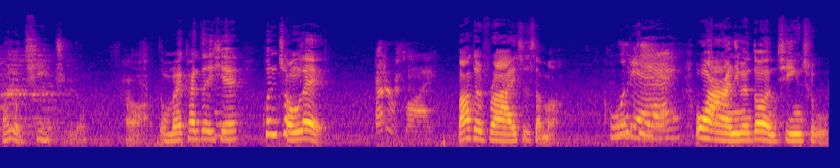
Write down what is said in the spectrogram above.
好有气质哦。好啊，我们来看这一些昆虫类。Butterfly. Butterfly 是什么？蝴蝶。哇，你们都很清楚。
